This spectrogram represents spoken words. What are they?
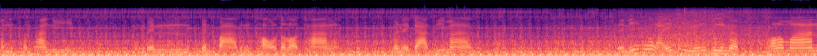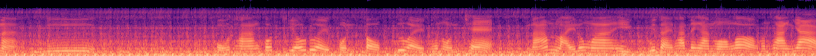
มันค่อนข้างดีเป็นเป็นป่าเป็นเขาตลอดทางอะบรรยากาศดีมาก แต่นี่ไม่ไหวขี่กลางคืนแบบทรมานอะ คือ หทางคดเคี้ยวด้วยฝนตกด้วยถนนแฉะ น้ำไหลลงมาอีกวิสัยทัศน์ในการมองก็ค่อนข้างยาก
